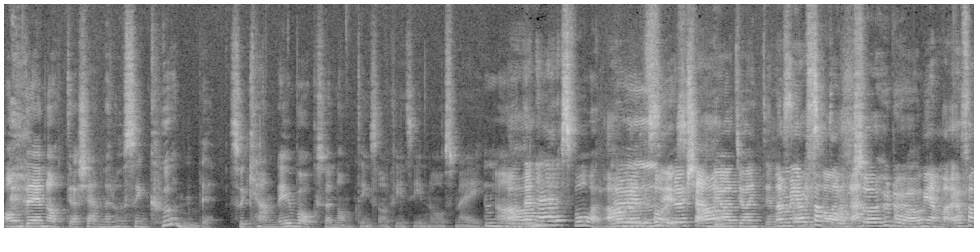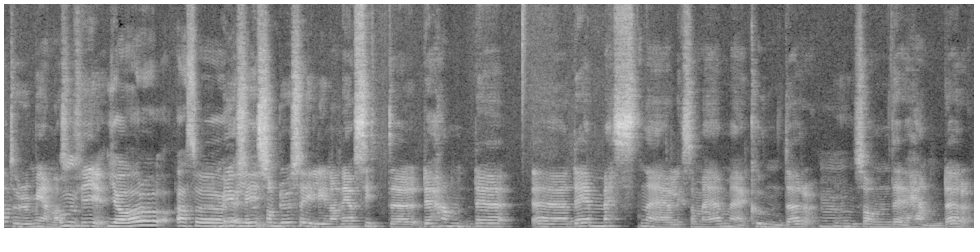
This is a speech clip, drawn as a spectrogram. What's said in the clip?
Om det är något jag känner hos en kund så kan det ju vara också någonting som finns inne hos mig. Mm. Ja, den här är svår. Ja, nu, nu, känner jag Ja. att jag inte Nej, nästan men jag vill fattar svara. också hur du Ja. menar. Jag fattar hur du menar om, Sofie. jag har alltså... Men just eller- som du säger Lina, när jag sitter, det, det Eh, det är mest när jag liksom är med kunder Mm. som det händer.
